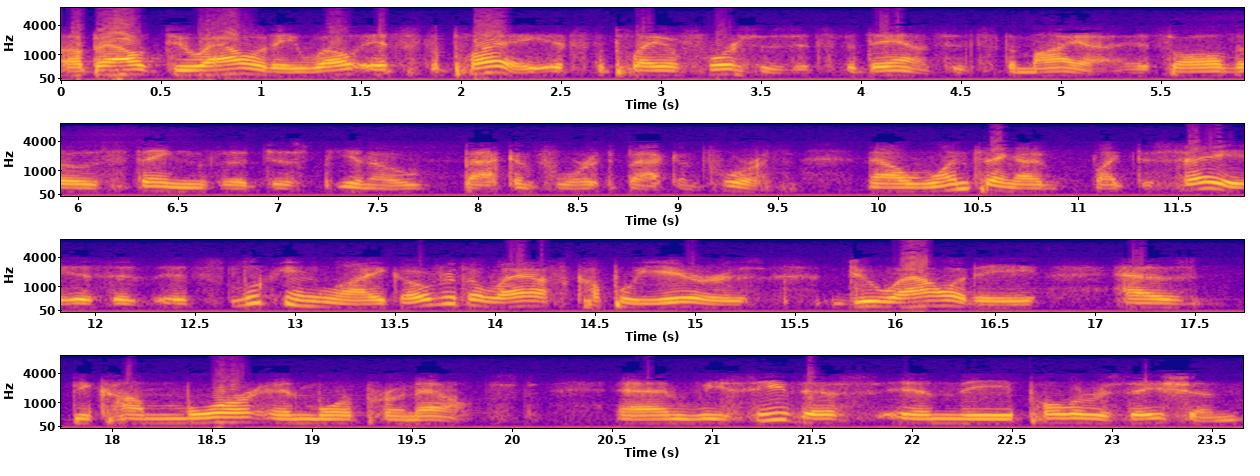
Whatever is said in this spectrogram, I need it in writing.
About duality, well, it's the play. It's the play of forces. It's the dance. It's the Maya. It's all those things that just, you know, back and forth, back and forth. Now, one thing I'd like to say is that it's looking like over the last couple years, duality has become more and more pronounced. And we see this in the polarization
